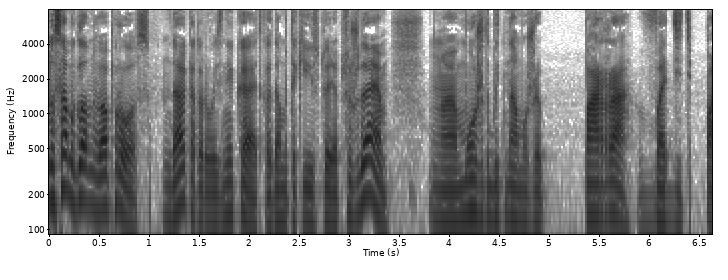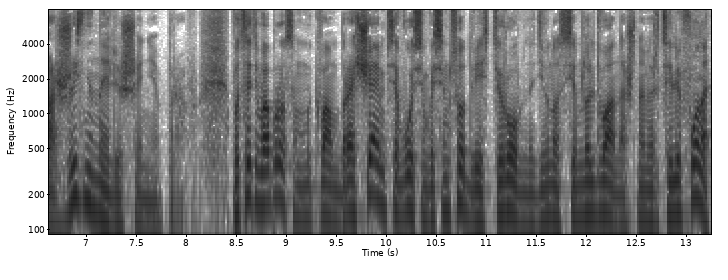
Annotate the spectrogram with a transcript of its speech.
Но самый главный вопрос, да, который возникает, когда мы такие истории обсуждаем, а, может быть, нам уже пора вводить пожизненное лишение прав? Вот с этим вопросом мы к вам обращаемся. 8 800 200 ровно 9702 наш номер телефона.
